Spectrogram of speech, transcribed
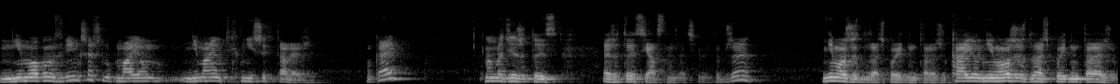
nie mogą zwiększać lub mają, nie mają tych mniejszych talerzy. Ok? Mam nadzieję, że to jest, że to jest jasne dla Ciebie, dobrze? Nie możesz dodać po jednym talerzu. Kaju, nie możesz dodać po jednym talerzu.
